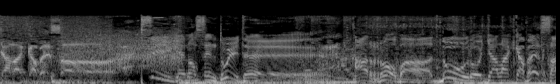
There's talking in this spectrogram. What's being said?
y a la cabeza. Síguenos en Twitter, arroba duro y a la cabeza.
